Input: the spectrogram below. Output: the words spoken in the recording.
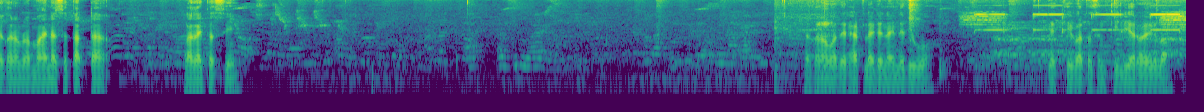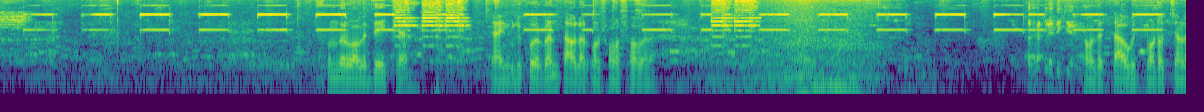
এখন আমরা মাইনাসের তারটা লাগাইতেছি। এখন আমাদের হেডলাইটে নাইনে দিব। দেখতেই পাচ্ছেন ক্লিয়ার হয়ে গেল। সুন্দরভাবে দেখে, লাইনগুলি করবেন, তাহলে আর কোনো সমস্যা হবে না। আমাদের তাওহিদ মোটর চ্যানেল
